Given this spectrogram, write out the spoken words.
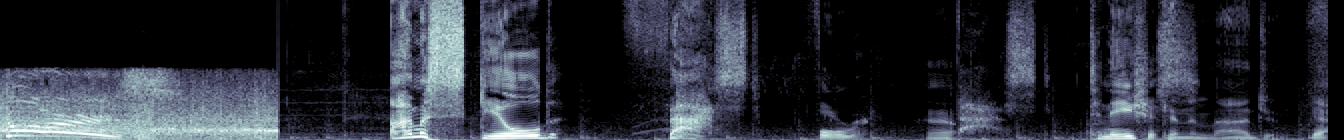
Scores. I'm a skilled, fast forward. Yeah. Fast. Tenacious. Can imagine. Yeah,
